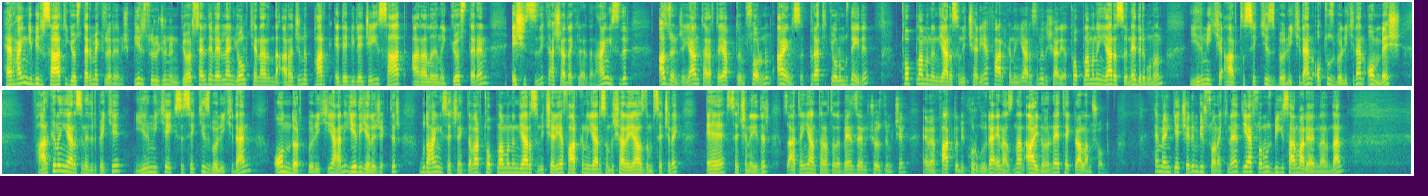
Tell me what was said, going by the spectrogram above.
herhangi bir saati göstermek üzere demiş. Bir sürücünün görselde verilen yol kenarında aracını park edebileceği saat aralığını gösteren eşitsizlik aşağıdakilerden hangisidir? Az önce yan tarafta yaptığım sorunun aynısı. Pratik yolumuz neydi? Toplamının yarısını içeriye, farkının yarısını dışarıya. Toplamının yarısı nedir bunun? 22 artı 8 bölü 2'den 30 bölü 2'den 15. Farkının yarısı nedir peki? 22 eksi 8 bölü 2'den 14 bölü 2 yani 7 gelecektir. Bu da hangi seçenekte var? Toplamının yarısını içeriye farkının yarısını dışarıya yazdığım seçenek E seçeneğidir. Zaten yan tarafta da benzerini çözdüğüm için hemen farklı bir kurguyla en azından aynı örneği tekrarlamış olduk. Hemen geçelim bir sonrakine. Diğer sorumuz bilgisayar yayınlarından.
